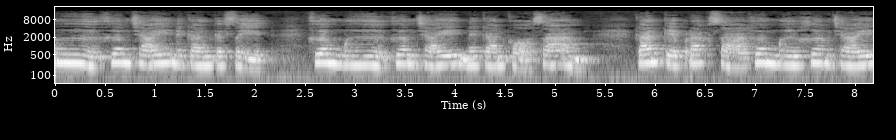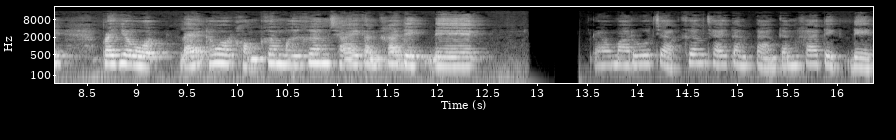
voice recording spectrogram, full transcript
มือเครื่องใช้ในการเกษตร เครื่องมือเครื่องใช้ในการก่อสร้าง การเก็บรักษาเครื่องมือเครื่องใช้ ประโยชน์และโทษของเครื่องมือเครื่องใช้กันค่ะเด็กๆ เรามารู้จักเครื่องใช้ต่างๆ กันค่ะเด็ก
